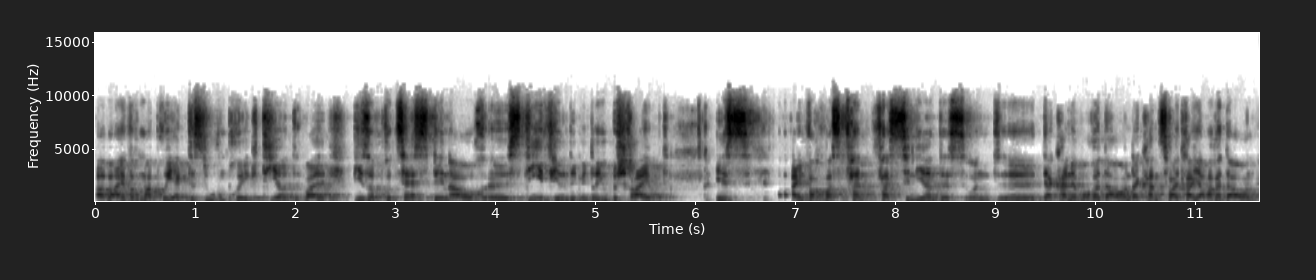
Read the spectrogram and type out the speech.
aber einfach mal Projekte suchen, projektiert, weil dieser Prozess, den auch äh, Steve hier in dem Interview beschreibt, ist einfach was Faszinierendes. Und äh, der kann eine Woche dauern, der kann zwei, drei Jahre dauern,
